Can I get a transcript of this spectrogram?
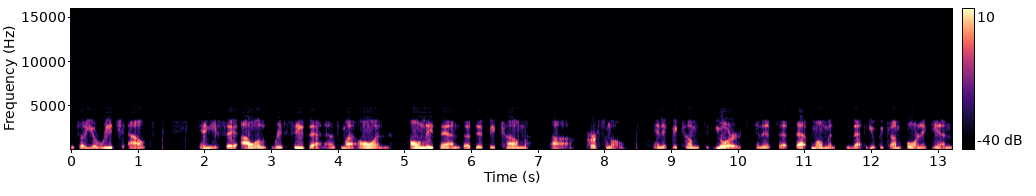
until you reach out and you say, I will receive that as my own, only then does it become uh, personal and it becomes yours. And it's at that moment that you become born again.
